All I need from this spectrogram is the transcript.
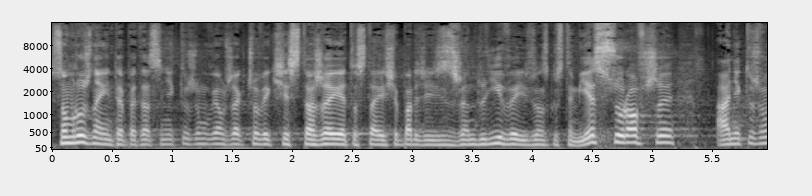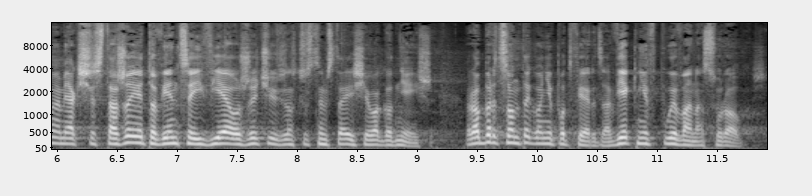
są różne interpretacje. Niektórzy mówią, że jak człowiek się starzeje, to staje się bardziej zrzędliwy i w związku z tym jest surowszy, a niektórzy mówią, jak się starzeje, to więcej wie o życiu i w związku z tym staje się łagodniejszy. Robertson tego nie potwierdza. Wiek nie wpływa na surowość.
